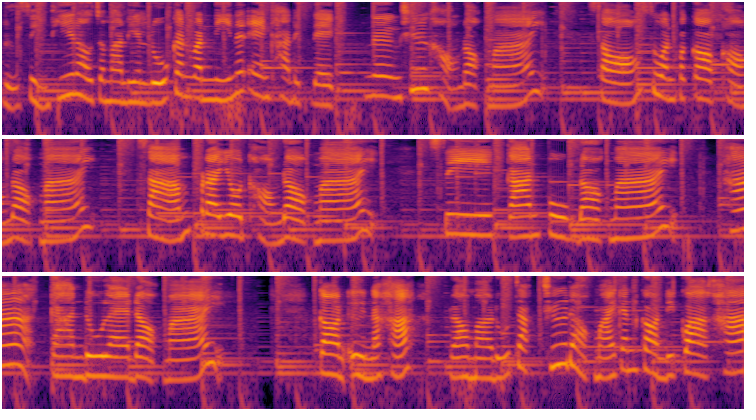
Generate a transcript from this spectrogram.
หรือสิ่งที่เราจะมาเรียนรู้กันวันนี้นั่นเองค่ะเด็กๆ 1. ชื่อของดอกไม้ 2. ส่วนประกอบของดอกไม้ 3. ประโยชน์ของดอกไม้ 4. การปลูกดอกไม้ 5. การดูแลดอกไม้ ก่อนอื่นนะคะ เรามารู้จักชื่อดอกไม้กันก่อนดีกว่าค่ะ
